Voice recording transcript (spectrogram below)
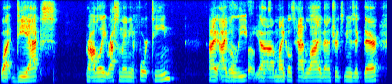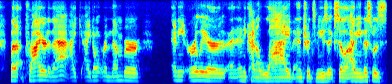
what DX? Probably WrestleMania 14. I, I Yeah, believe probably. uh, Michaels had live entrance music there, but uh, prior to that, I, I don't remember any earlier any kind of live entrance music. So I mean, this was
